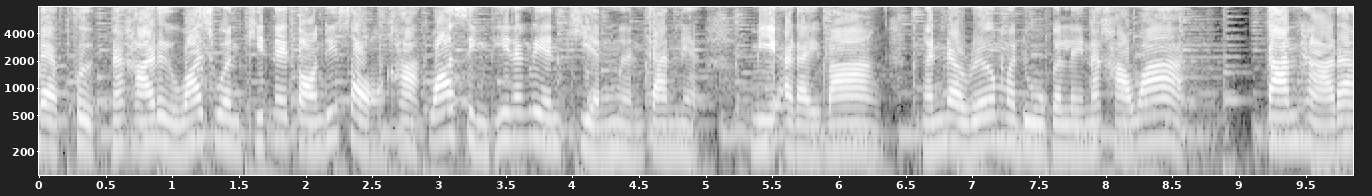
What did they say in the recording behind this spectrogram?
แบบฝึกนะคะ หรือว่าชวนคิดในตอนที่ 2 ค่ะ ว่าสิ่งที่นักเรียนเขียนเหมือนกันเนี่ยมีอะไรบ้าง งั้นเราเริ่มมาดูกันเลยนะคะว่าการหารา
